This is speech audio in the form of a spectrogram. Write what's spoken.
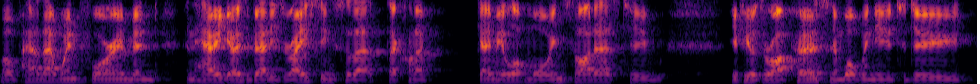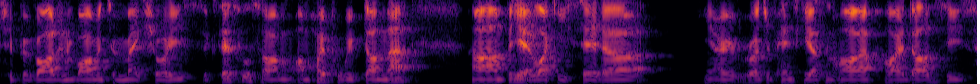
of how that went for him and and how he goes about his racing. So that that kind of gave me a lot more insight as to if he was the right person and what we needed to do to provide an environment to make sure he's successful. So I'm I'm hopeful we've done that. Um, but yeah, like you said, uh, you know, Roger Penske doesn't hire hire duds. He's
